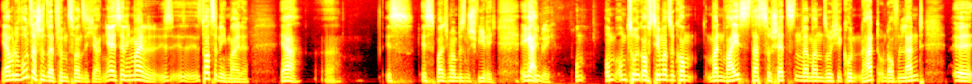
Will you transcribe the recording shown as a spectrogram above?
Ja, aber du wohnst ja schon seit 25 Jahren. Ja, ist ja nicht meine. Ist, ist, ist trotzdem nicht meine. Ja. äh, Ist, ist manchmal ein bisschen schwierig. Egal. Ziemlich. Um, um, um zurück aufs Thema zu kommen, man weiß das zu schätzen, wenn man solche Kunden hat und auf dem Land. Äh,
